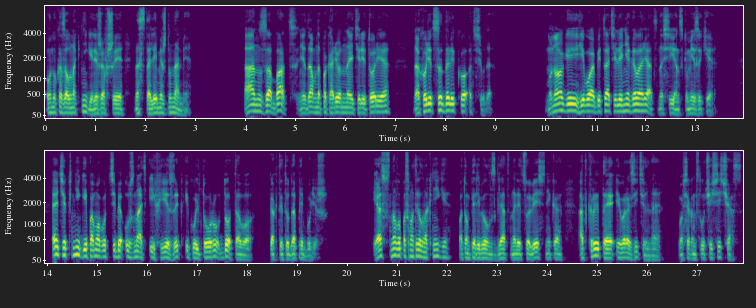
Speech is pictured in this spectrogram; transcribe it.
Он указал на книги, лежавшие на столе между нами. Анзабад, недавно покоренная территория, находится далеко отсюда. Многие его обитатели не говорят на сиенском языке. Эти книги помогут тебе узнать их язык и культуру до того, как ты туда прибудешь. Я снова посмотрел на книги, потом перевел взгляд на лицо Вестника, открытое и выразительное, во всяком случае сейчас.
